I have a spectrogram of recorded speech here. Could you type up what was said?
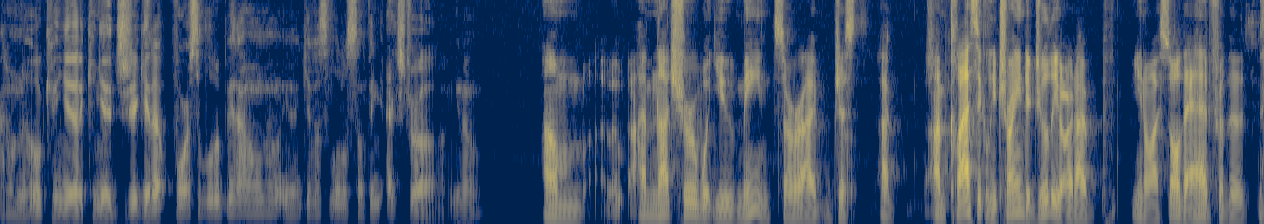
I don't know. Can you can you jig it up for us a little bit? I don't know. You know, give us a little something extra. You know. Um, I'm not sure what you mean, sir. I just I I'm classically trained at Juilliard. I you know I saw the ad for the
